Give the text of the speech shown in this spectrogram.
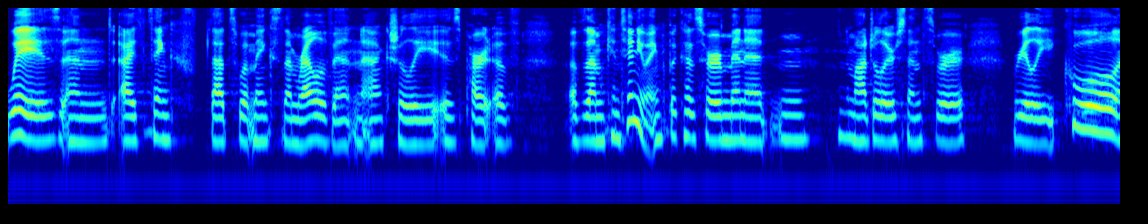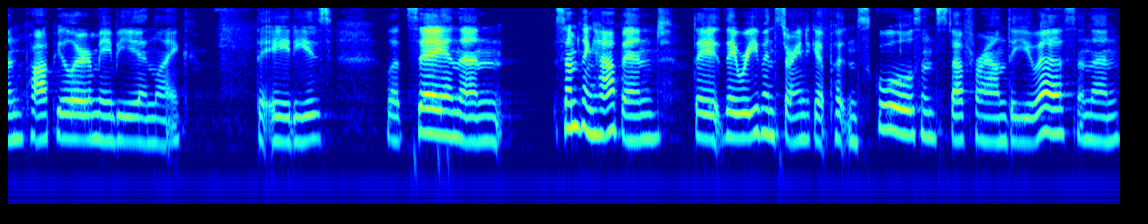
ways. And I think that's what makes them relevant and actually is part of of them continuing because for a minute mm, modular synths were really cool and popular maybe in like the 80s let's say and then something happened they they were even starting to get put in schools and stuff around the US and then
